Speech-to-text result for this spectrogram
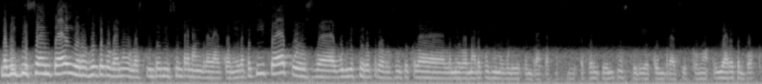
Me dic Vicenta i resulta que bueno, les puntes a mi sempre m'han agradat. Quan era petita pues, eh, volia fer-ho, però resulta que la, la meva mare pues, no me volia comprar cap així. Aquell temps no es podia comprar així com a, i ara tampoc.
